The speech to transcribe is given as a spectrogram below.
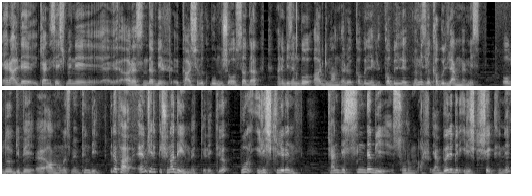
herhalde kendi seçmeni e, arasında bir karşılık bulmuş olsa da hani bizim bu argümanları kabul, kabul etmemiz ve kabullenmemiz olduğu gibi e, almamız mümkün değil. Bir defa öncelikle şuna değinmek gerekiyor. Bu ilişkilerin kendisinde bir sorun var. Yani böyle bir ilişki şeklini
